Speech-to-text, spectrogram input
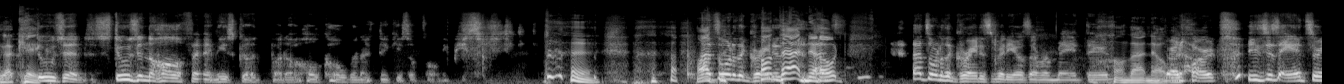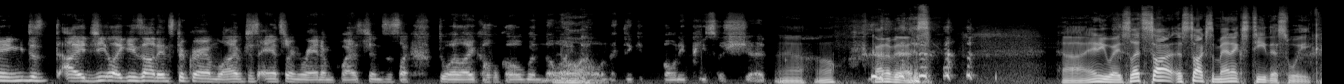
got cake. Stu's in. Stu's in the Hall of Fame. He's good, but uh, Hulk Hogan, I think he's a phony piece of shit. That's one of the greatest. On that note, that's, that's one of the greatest videos ever made, dude. on that note, Bret Hart, he's just answering just IG like he's on Instagram live, just answering random questions. It's like, do I like Hulk Hogan? No, No. I don't. I think he's a phony piece of shit. yeah, well, kind of is. uh, anyways, let's talk. Let's talk some NXT this week.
